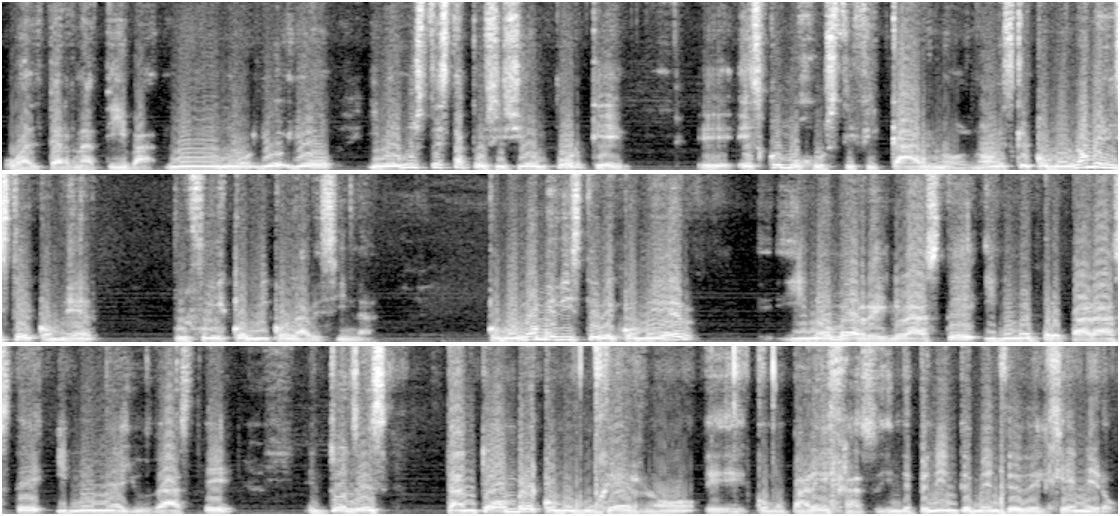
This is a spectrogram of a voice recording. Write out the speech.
o alternativa. No, no, yo, yo, y me gusta esta posición porque eh, es como justificarnos, ¿no? Es que como no me diste de comer, pues fui y comí con la vecina. Como no me diste de comer y no me arreglaste y no me preparaste y no me ayudaste, entonces, tanto hombre como mujer, ¿no? Eh, como parejas, independientemente del género,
